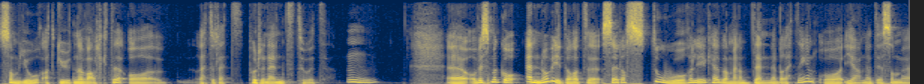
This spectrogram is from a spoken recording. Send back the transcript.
som gjorde at gudene valgte å rett og slett put an end to it. Mm. Uh, og Hvis vi går enda videre, til, så er det store likheter mellom denne beretningen og gjerne det som vi,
